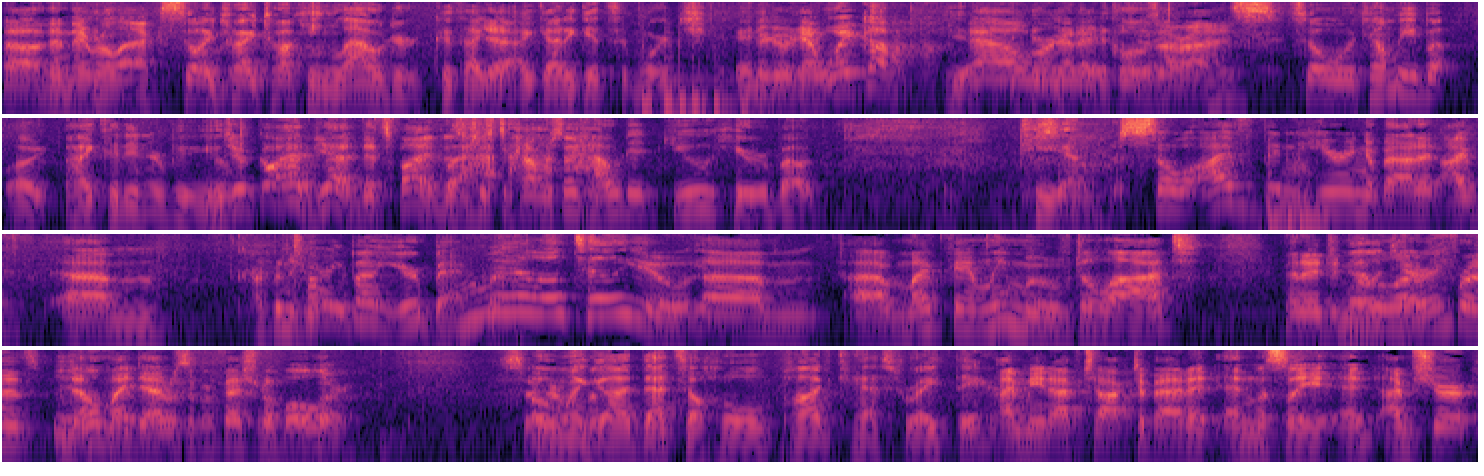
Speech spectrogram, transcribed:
Oh, then they relax. So I try talking louder because I, Yeah. I got to get some more. Ch- they go, anyway. yeah, wake up! Yeah. Now we're gonna that's close our eyes. So tell me about. Uh, I could interview you. Go ahead. Yeah, that's fine. That's just a conversation. How did you hear about TM? so I've been hearing about it. I've um, I've been Tell me hearing about your background. Well, I'll tell you. Um, uh, my family moved a lot, and I didn't have a lot Military? of friends. No, my dad was a professional bowler. So oh my God, that's a whole podcast right there. I mean, I've talked about it endlessly, and I'm sure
